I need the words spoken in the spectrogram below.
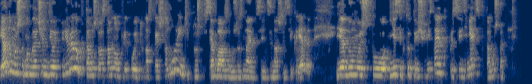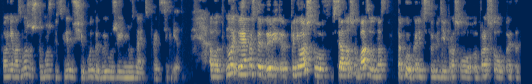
я думаю что мы начнем делать перерывы потому что в основном приходит у нас конечно новенький потому что вся база уже знает все эти наши секреты. Я думаю что если кто-то еще не знает то присоединяйтесь потому что вполне возможно что может быть в следующие годы вы уже и не узнаете про эти секреты. Вот. Но я просто э, поняла что вся наша база у нас такое количество людей прошло прошел этот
